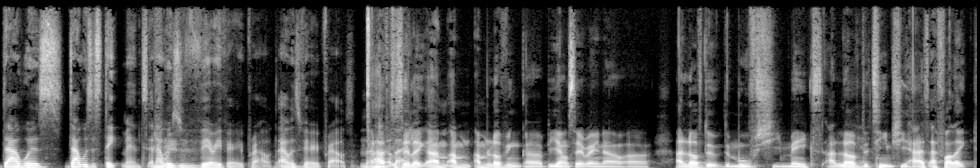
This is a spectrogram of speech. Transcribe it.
That was, that was a statement. And I was very, very proud. I was very proud. I'm not I have gonna to say, like, I'm I'm I'm loving uh, Beyonce right now. Uh, I love the the moves she makes. I love the team she has. I felt like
